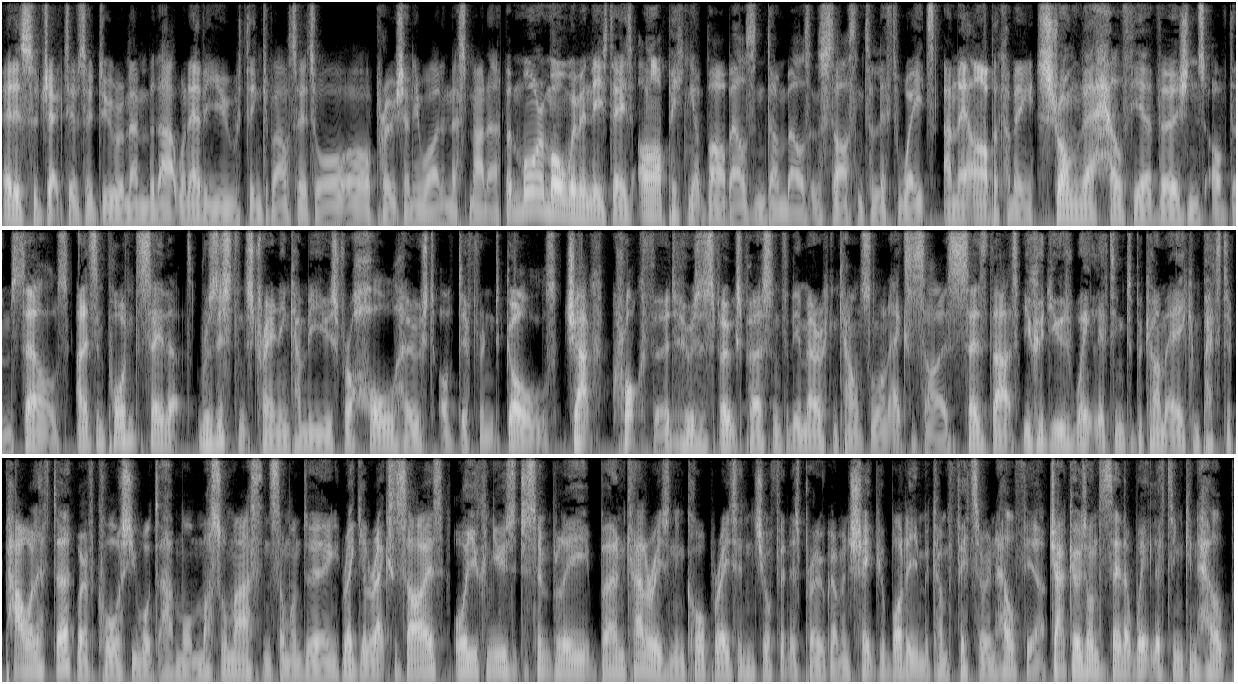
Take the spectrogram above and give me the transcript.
it is subjective, so do remember that whenever you think about it or, or approach anyone in this manner. But more and more women these days are picking up barbells and dumbbells and starting to lift weights, and they are becoming stronger, healthier versions of themselves. And it's important important to say that resistance training can be used for a whole host of different goals. Jacque Crockford, who is a spokesperson for the American Council on Exercise, says that you could use weightlifting to become a competitive powerlifter, where of course you want to have more muscle mass than someone doing regular exercise, or you can use it to simply burn calories and incorporate it into your fitness program and shape your body and become fitter and healthier. Jacque goes on to say that weightlifting can help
